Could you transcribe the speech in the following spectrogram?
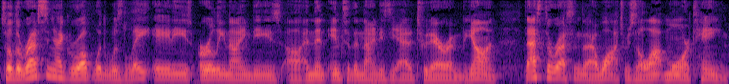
So the wrestling I grew up with was late 80s, early 90s, uh, and then into the 90s, the Attitude Era and beyond. That's the wrestling that I watched, which is a lot more tame.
